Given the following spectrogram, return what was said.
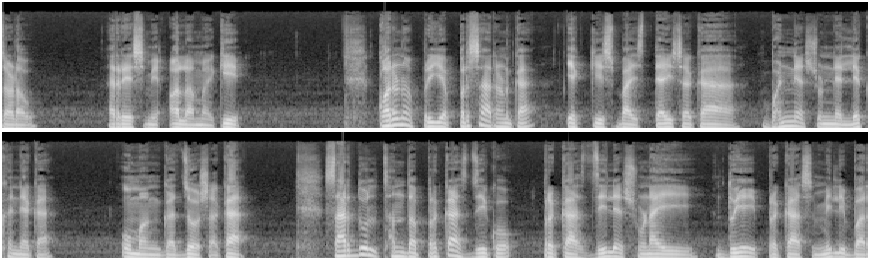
चढाउ रेशमी अलमकी। कर्णप्रिय प्रसारणका एक्किस बाइस तेइसका भन्ने शून्य लेखन्यका उमङ्ग जोसका शार्दुल छन्द प्रकाशजीको प्रकाशजीले सुनाई दुवै प्रकाश मिलिबर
